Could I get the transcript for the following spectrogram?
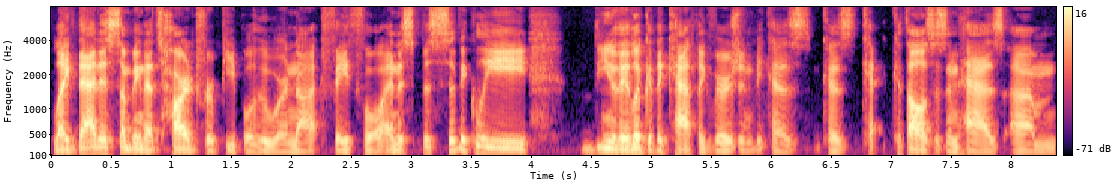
Like that is something that's hard for people who are not faithful and specifically you know they look at the catholic version because because catholicism has um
